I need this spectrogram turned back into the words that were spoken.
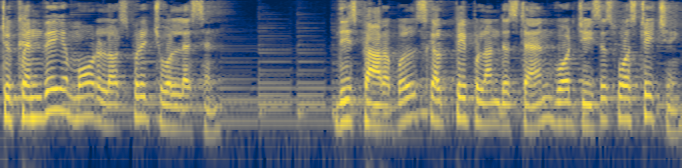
to convey a moral or spiritual lesson. These parables help people understand what Jesus was teaching.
